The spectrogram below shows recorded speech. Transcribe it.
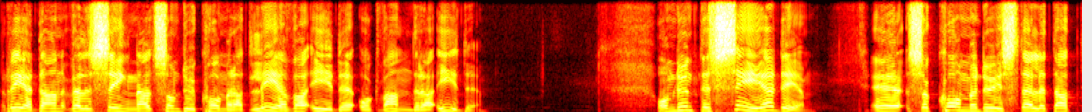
redan välsignad som du kommer att leva i det och vandra i det. Om du inte ser det, eh, så kommer du istället att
